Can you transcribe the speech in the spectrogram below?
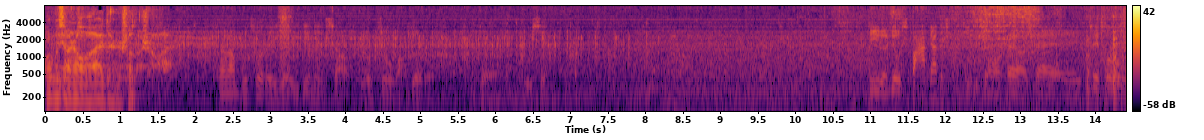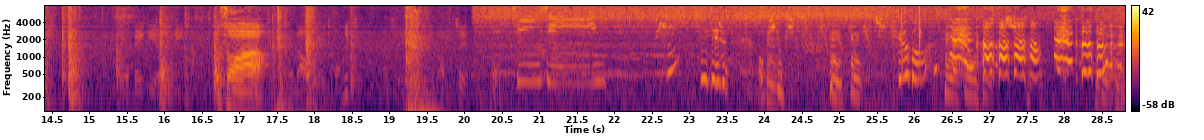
我不想让我爱的人受到伤害。相当不错的，有一点点小，由左往右的一个路线。第一轮六十八家的成绩，汤姆·费尔在最后这个贝克尔的立场不送啊。星星，嘿嘿，我飘飘，飘飘，哈哈哈哈哈。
